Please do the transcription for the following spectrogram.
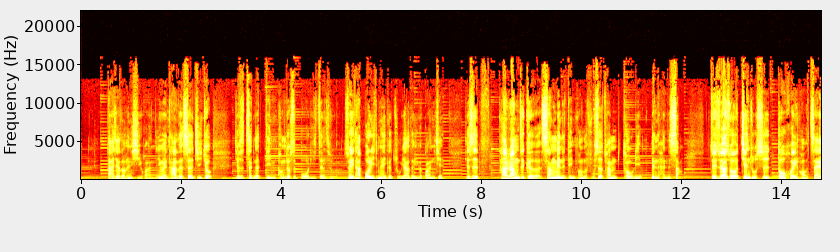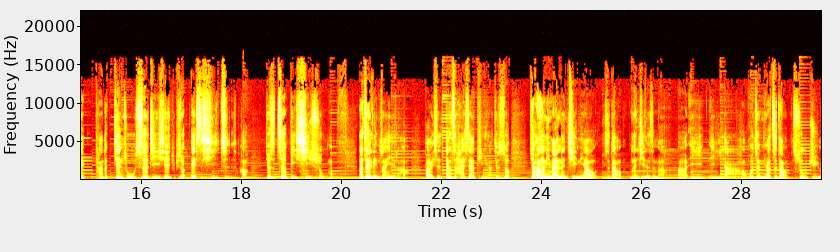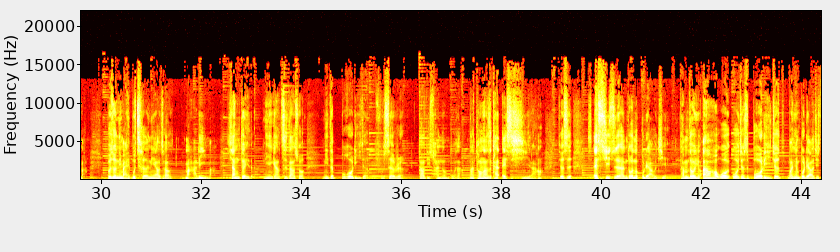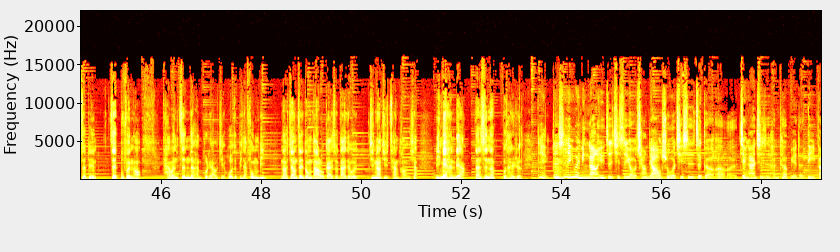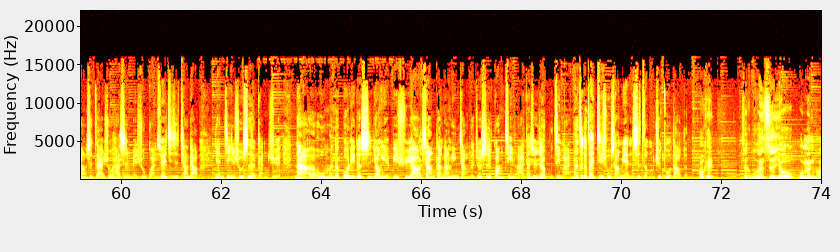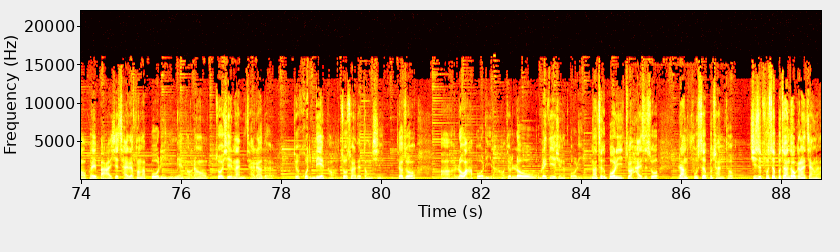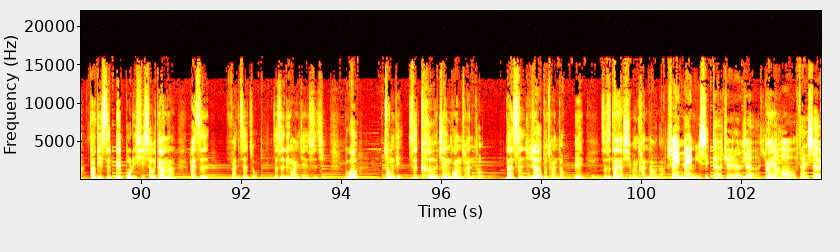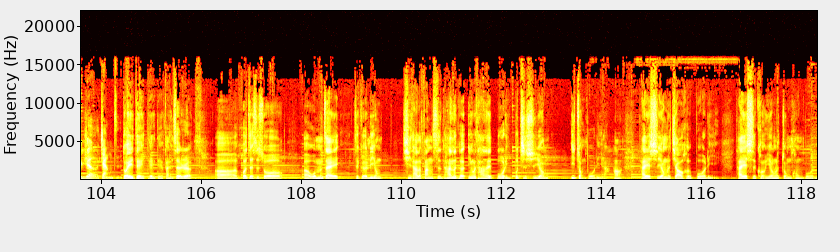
大家都很喜欢，因为它的设计就。就是整个顶棚都是玻璃遮住了，所以它玻璃这边一个主要的一个关键，就是它让这个上面的顶棚的辐射穿透力变得很少。最主要说，建筑师都会哈，在他的建筑物设计一些，比如说 SC 值哈，就是遮蔽系数哈。那这有点专业了哈，不好意思，但是还是要提的，就是说，就好像你买冷气，你要知道冷气的什么啊 E E R 哈，或者你要知道数据嘛，或者说你买一部车，你要知道马力嘛。相对的，你应该要知道说，你的玻璃的辐射热到底传统多少？那通常是看 SC 啦哈，就是 SC 值很多人都不了解，他们都用啊，我我就是玻璃，就完全不了解这边这部分哈，台湾真的很不了解或者比较封闭。那像这栋大楼盖的时候，大家会尽量去参考一下，里面很亮，但是呢不太热。对，但是因为您刚刚一直其实有强调说，其实这个呃建安其实很特别的地方是在说它是美术馆，所以其实强调眼睛舒适的感觉。那呃我们的玻璃的使用也必须要像刚刚您讲的，就是光进来，但是热不进来。那这个在技术上面是怎么去做到的？OK。这个部分是有我们哈会把一些材料放到玻璃里面哈，然后做一些纳米材料的就混炼哈做出来的东西叫做啊 low R 玻璃然后就 low radiation 的玻璃。那这个玻璃主要还是说让辐射不穿透。其实辐射不穿透，我刚才讲了，到底是被玻璃吸收掉呢，还是反射走？这是另外一件事情。不过重点是可见光穿透。但是热不穿透，哎，这是大家喜欢看到的。所以纳米是隔绝了热，对，然后反射热这样子。对对对对，反射热，呃，或者是说，呃，我们在这个利用其他的方式，它那个，因为它的玻璃不只使用一种玻璃啦，哈、哦，它也使用了胶合玻璃，它也使用了中空玻璃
